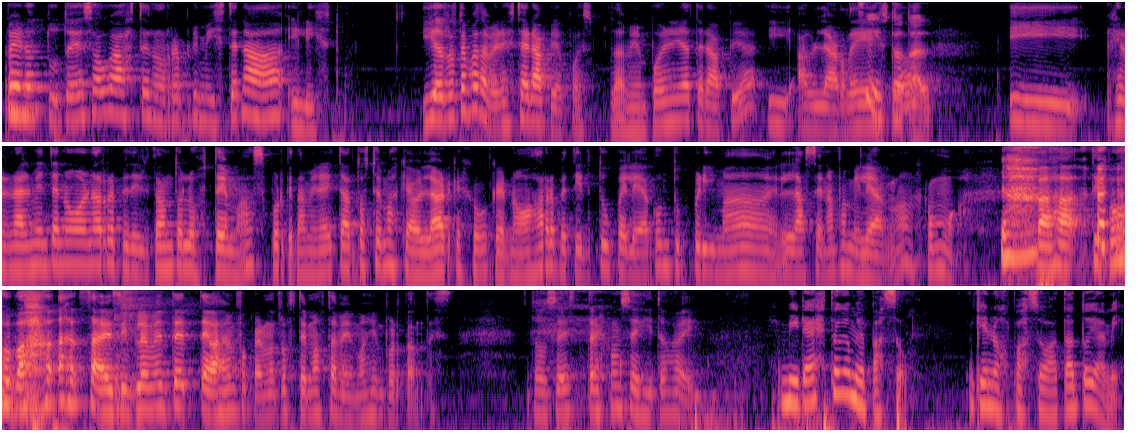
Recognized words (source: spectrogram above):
pero tú te desahogaste, no reprimiste nada y listo. Y otro tema también es terapia, pues también pueden ir a terapia y hablar de Sí, esto. total. Y generalmente no van a repetir tanto los temas, porque también hay tantos temas que hablar que es como que no vas a repetir tu pelea con tu prima en la cena familiar, ¿no? Es como, vas a, tipo, vas a, ¿sabes? Simplemente te vas a enfocar en otros temas también más importantes. Entonces, tres consejitos ahí. Mira esto que me pasó, que nos pasó a Tato y a mí.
